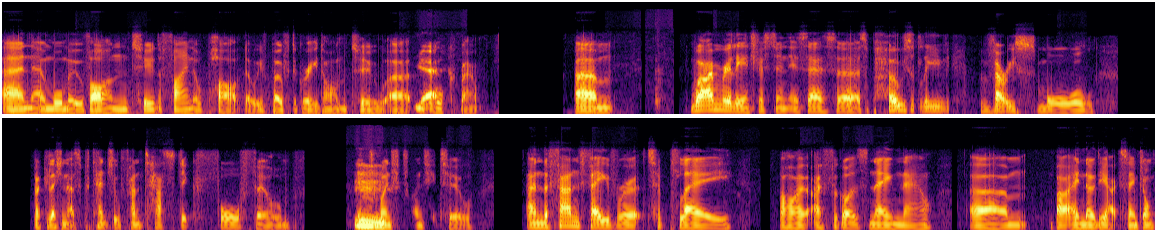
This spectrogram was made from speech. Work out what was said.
and then we'll move on to the final part that we've both agreed on to uh, Yeah. talk about. Um, what I'm really interested in is there's a supposedly very small speculation that's a potential Fantastic Four film in Hmm. 2022, and the fan favorite to play. Oh, I, I forgot his name now. Um, but I know the actor's name, John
